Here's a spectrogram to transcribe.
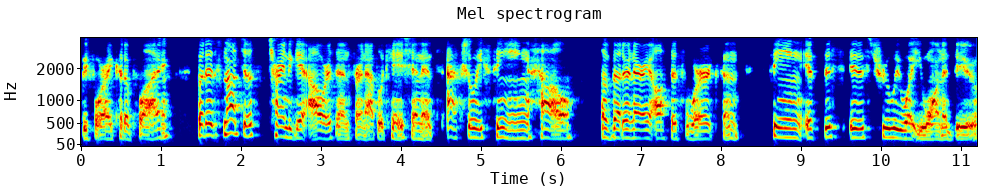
before I could apply. But it's not just trying to get hours in for an application, it's actually seeing how a veterinary office works and seeing if this is truly what you want to do.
